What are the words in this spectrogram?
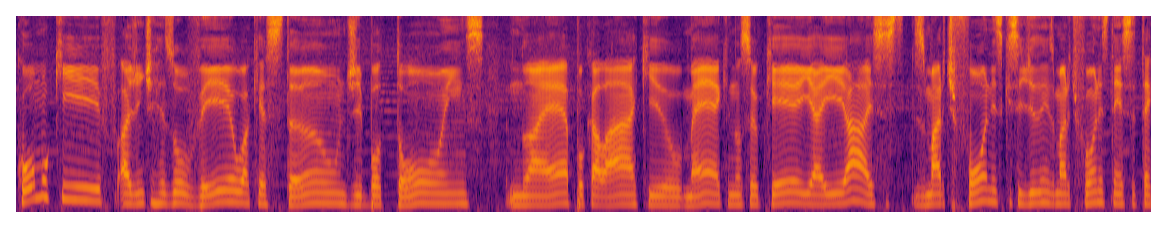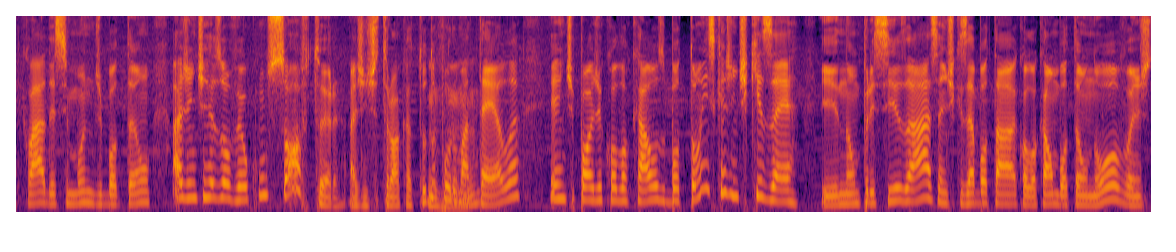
Como que a gente resolveu a questão de botões na época lá que o Mac, não sei o que, e aí, ah, esses smartphones que se dizem smartphones tem esse teclado, esse monte de botão. A gente resolveu com software. A gente troca tudo uhum. por uma uhum. tela e a gente pode colocar os botões que a gente quiser. E não precisa, ah, se a gente quiser botar, colocar um botão novo, a gente,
